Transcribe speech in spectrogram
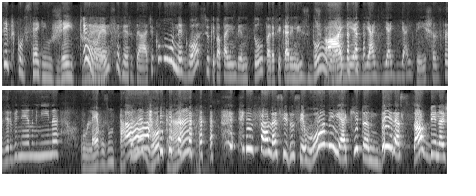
sempre conseguem um jeito, é, não é? Isso é verdade. Como o um negócio que papai inventou para ficar em Lisboa. Ai, ai, ai, ai, ai, deixa de fazer veneno, menina. Ou levas um tapa ah. na boca, hein? E fala-se do seu homem e a quitandeira sobe nas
